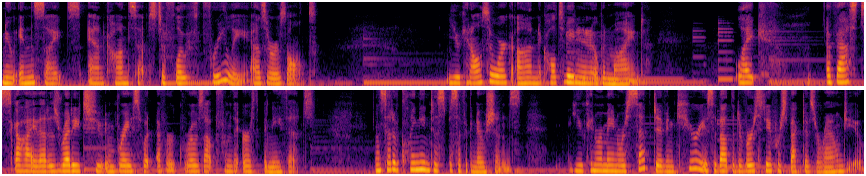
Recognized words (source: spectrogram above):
new insights and concepts to flow freely as a result. You can also work on cultivating an open mind, like a vast sky that is ready to embrace whatever grows up from the earth beneath it. Instead of clinging to specific notions, you can remain receptive and curious about the diversity of perspectives around you.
